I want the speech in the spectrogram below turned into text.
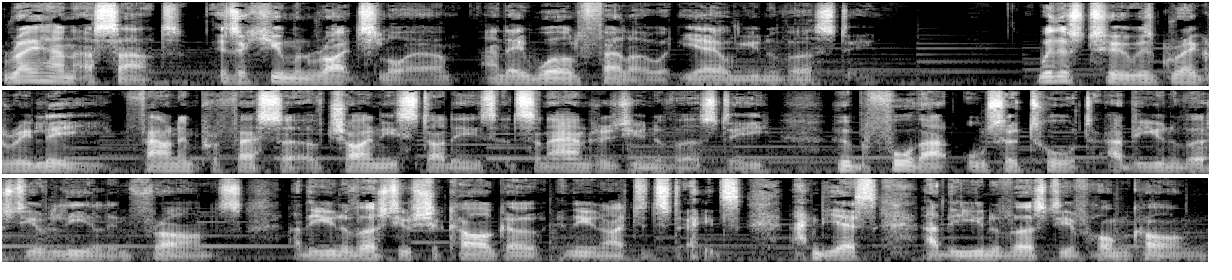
Rayhan Asat is a human rights lawyer and a World Fellow at Yale University. With us too is Gregory Lee, founding professor of Chinese studies at St Andrews University, who before that also taught at the University of Lyon in France, at the University of Chicago in the United States, and yes, at the University of Hong Kong.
